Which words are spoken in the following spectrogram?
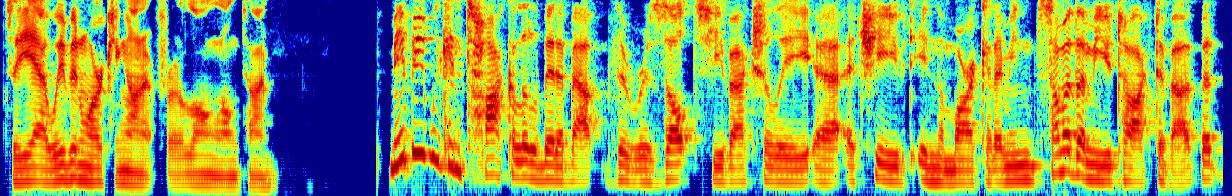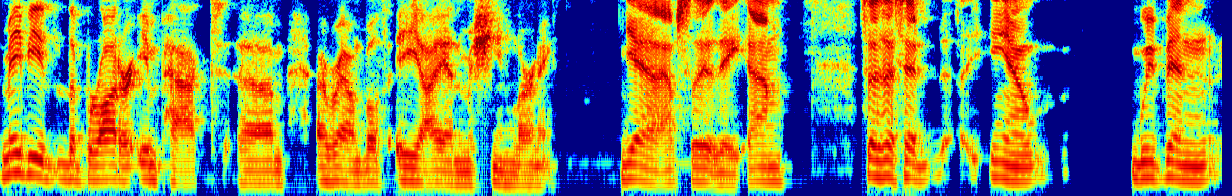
so yeah, we've been working on it for a long, long time. Maybe we can talk a little bit about the results you've actually uh, achieved in the market. I mean, some of them you talked about, but maybe the broader impact um, around both AI and machine learning. Yeah, absolutely. Um, so, as I said, you know, We've been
